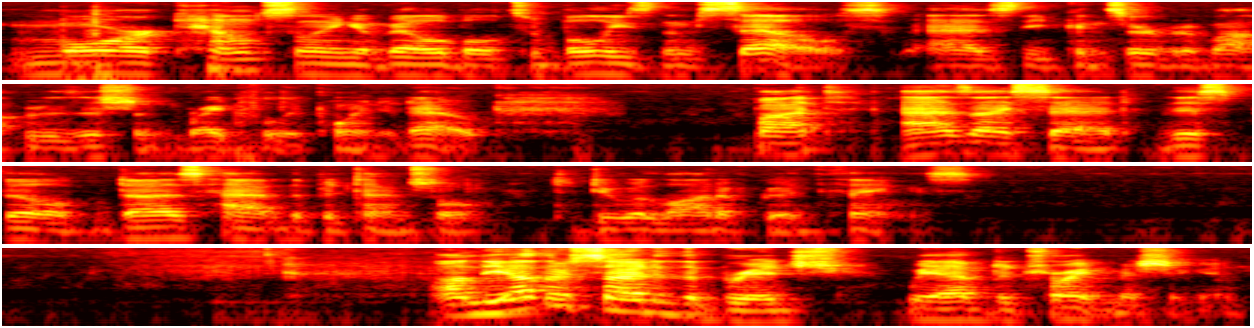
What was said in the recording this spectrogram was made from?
more counseling available to bullies themselves, as the conservative opposition rightfully pointed out. But as I said, this bill does have the potential to do a lot of good things. On the other side of the bridge, we have Detroit, Michigan.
